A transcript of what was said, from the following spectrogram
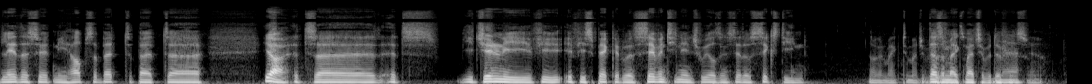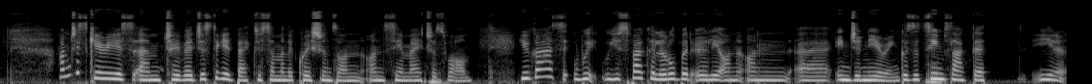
leather certainly helps a bit, but uh, yeah, it's uh, it's you generally if you if you spec it with 17 inch wheels instead of 16, not going to make too much. it Of a doesn't make much of a difference. Yeah. I'm just curious, um, Trevor, just to get back to some of the questions on, on CMH Mm. as well. You guys, we, you spoke a little bit earlier on on uh, engineering because Mm. it seems like that, you know,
